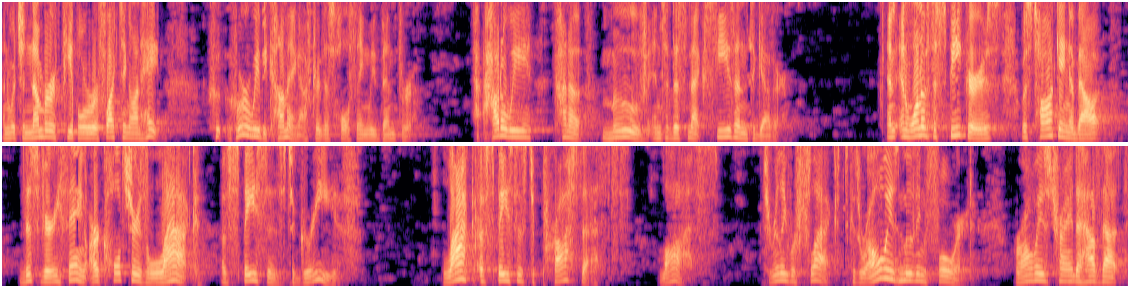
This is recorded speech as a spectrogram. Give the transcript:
in which a number of people were reflecting on hey, who, who are we becoming after this whole thing we've been through? How do we kind of move into this next season together? And, and one of the speakers was talking about this very thing our culture's lack of spaces to grieve, lack of spaces to process loss, to really reflect, because we're always moving forward. We're always trying to have that,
